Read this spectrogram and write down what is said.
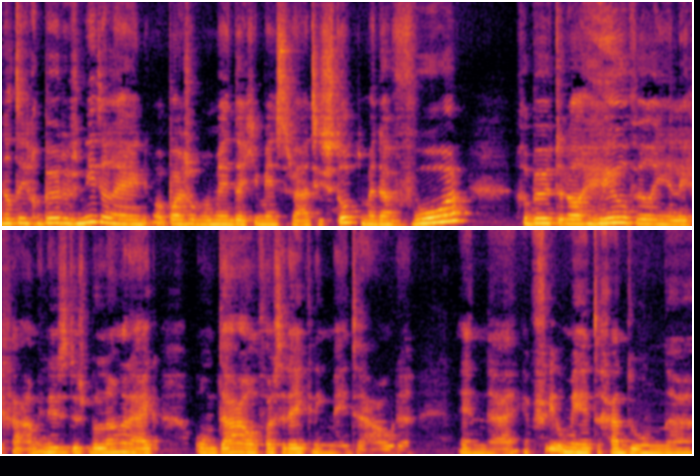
dat gebeurt dus niet alleen pas op het moment dat je menstruatie stopt, maar daarvoor gebeurt er al heel veel in je lichaam. En is het dus belangrijk om daar alvast rekening mee te houden. En, en veel meer te gaan doen uh,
